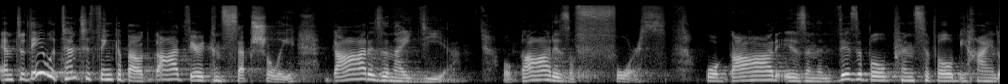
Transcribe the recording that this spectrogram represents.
And today we tend to think about God very conceptually. God is an idea, or God is a force, or God is an invisible principle behind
